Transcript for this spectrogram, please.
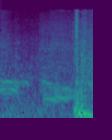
Achtung!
